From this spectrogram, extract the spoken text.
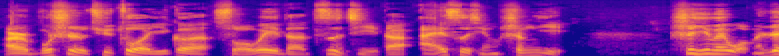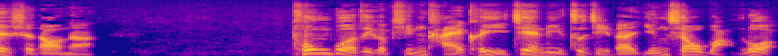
而不是去做一个所谓的自己的 S 型生意。是因为我们认识到呢，通过这个平台可以建立自己的营销网络，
